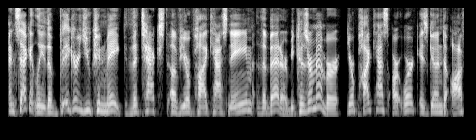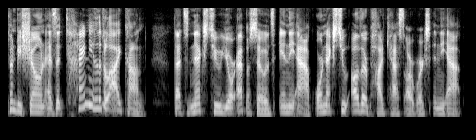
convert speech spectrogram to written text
And secondly, the bigger you can make the text of your podcast name, the better. Because remember, your podcast artwork is going to often be shown as a tiny little icon that's next to your episodes in the app or next to other podcast artworks in the app.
